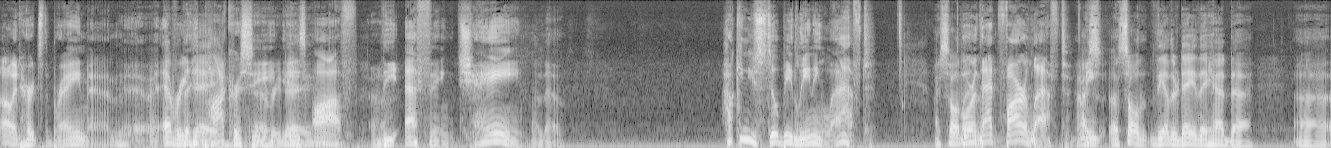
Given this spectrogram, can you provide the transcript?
Oh, it hurts the brain, man. Every the day. hypocrisy Every day. is off the effing chain. I know. How can you still be leaning left I saw them, or that far left? I I, mean, s- I saw the other day they had. Uh, uh,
